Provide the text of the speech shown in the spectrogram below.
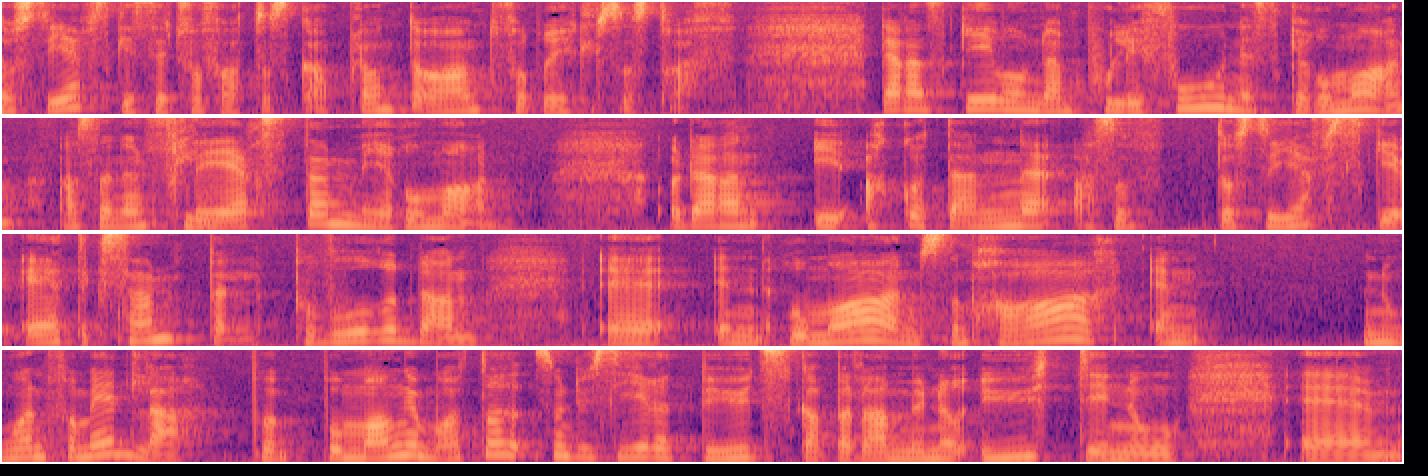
Dostojevskij sitt forfatterskap, bl.a. 'Forbrytelse og straff', der han skriver om den polyfoniske roman, altså den flerstemmige roman. Og der han i akkurat denne altså Dostojevskij er et eksempel på hvordan eh, en roman som har en noen formidler. På, på, mange måter, som du sier, et budskap eller munner ut i noe eh,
